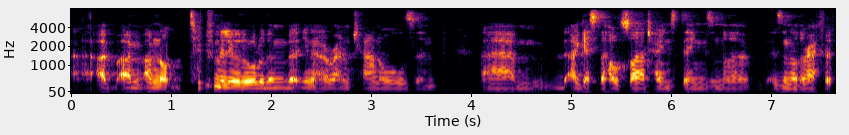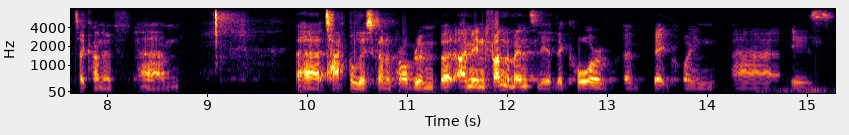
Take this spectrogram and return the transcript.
Uh, I, am I'm not too familiar with all of them, but you know, around channels and um, I guess the whole sidechains thing is another is another effort to kind of um, uh, tackle this kind of problem. But I mean, fundamentally, at the core of, of Bitcoin uh, is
